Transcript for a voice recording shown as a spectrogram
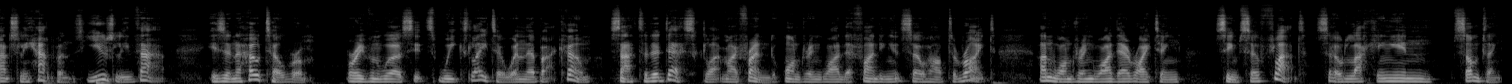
actually happens. Usually that is in a hotel room, or even worse, it's weeks later when they're back home, sat at a desk like my friend, wondering why they're finding it so hard to write, and wondering why their writing seems so flat, so lacking in something.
